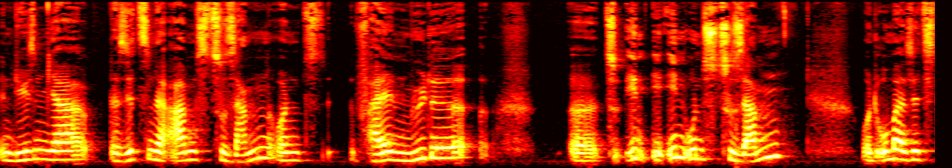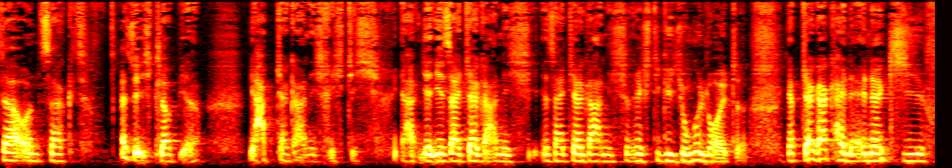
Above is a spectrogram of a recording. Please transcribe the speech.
In diesem Jahr, da sitzen wir abends zusammen und fallen müde äh, in, in uns zusammen. Und Oma sitzt da und sagt, also ich glaube, ihr, ihr habt ja gar nicht richtig, ihr, ihr seid ja gar nicht, ihr seid ja gar nicht richtige junge Leute. Ihr habt ja gar keine Energie.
